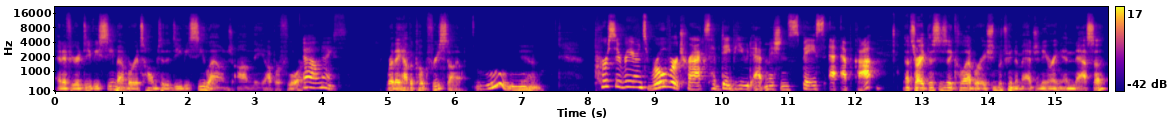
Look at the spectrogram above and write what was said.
And if you're a DVC member, it's home to the DVC lounge on the upper floor Oh, nice. where they have a Coke freestyle. Ooh. Yeah. Perseverance rover tracks have debuted at Mission Space at Epcot. That's right. This is a collaboration between Imagineering and NASA.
